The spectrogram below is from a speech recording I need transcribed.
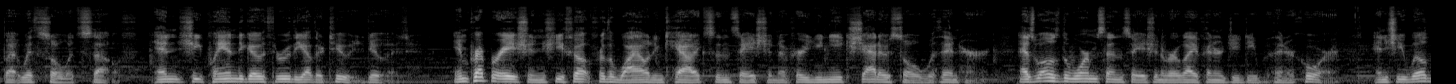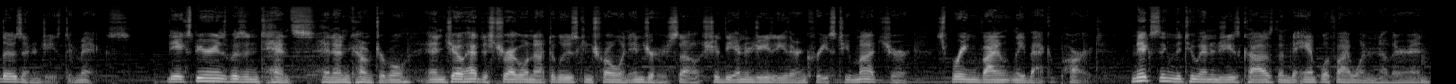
but with Soul itself. And she planned to go through the other two to do it. In preparation, she felt for the wild and chaotic sensation of her unique shadow soul within her, as well as the warm sensation of her life energy deep within her core, and she willed those energies to mix. The experience was intense and uncomfortable, and Jo had to struggle not to lose control and injure herself should the energies either increase too much or spring violently back apart. Mixing the two energies caused them to amplify one another, and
